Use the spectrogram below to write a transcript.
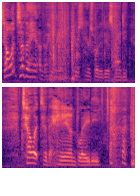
Tell it to the hand. Oh, here's, here's what it is, Mandy. Tell it to the hand, lady.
